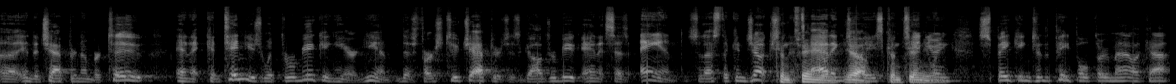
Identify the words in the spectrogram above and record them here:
uh, into chapter number two, and it continues with the rebuking here. Again, this first two chapters is God's rebuke, and it says and. So that's the conjunction. Continuing, It's adding to yeah. He's continuing. continuing speaking to the people through Malachi.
